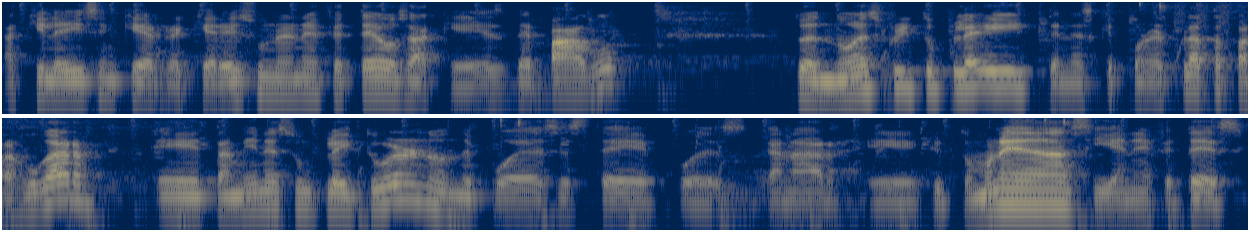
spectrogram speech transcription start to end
Aquí le dicen que requieres un NFT, o sea que es de pago. Entonces no es free to play, tenés que poner plata para jugar. Eh, también es un play to earn donde puedes, este, pues, ganar eh, criptomonedas y NFTs.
